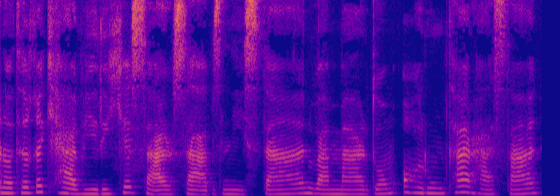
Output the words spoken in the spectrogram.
مناطق کویری که سرسبز نیستن و مردم آرومتر هستن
